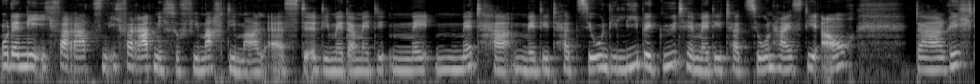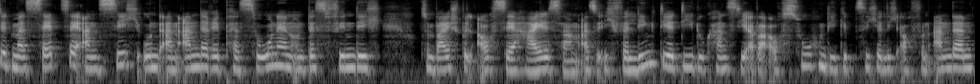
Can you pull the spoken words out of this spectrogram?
oder nee, ich verrate ich verrate nicht so viel. Mach die mal erst. Die Metta-Meditation, die Liebe-Güte-Meditation heißt die auch. Da richtet man Sätze an sich und an andere Personen und das finde ich zum Beispiel auch sehr heilsam. Also ich verlinke dir die, du kannst die aber auch suchen. Die gibt es sicherlich auch von anderen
